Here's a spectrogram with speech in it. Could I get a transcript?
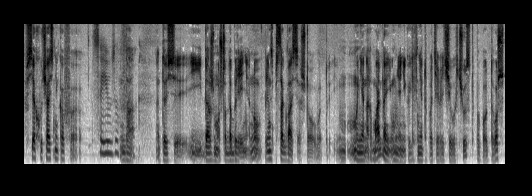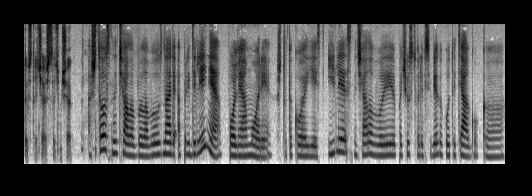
всех участников э, Союзов. Да. То есть э, и даже, может, одобрение. Ну, в принципе, согласие, что вот мне нормально, и у меня никаких нет противоречивых чувств по поводу того, что ты встречаешься с этим человеком. А что сначала было? Вы узнали определение полиамории, что такое есть, или сначала вы почувствовали в себе какую-то тягу к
